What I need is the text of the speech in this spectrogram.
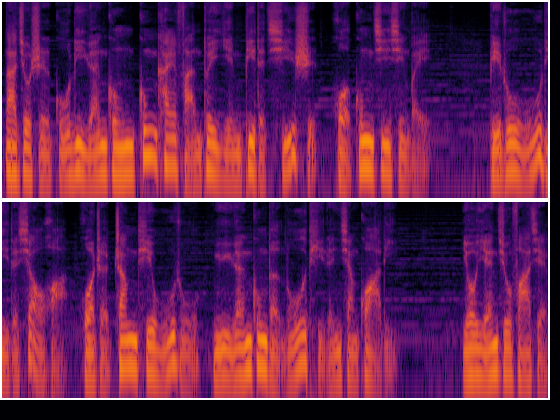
那就是鼓励员工公开反对隐蔽的歧视或攻击行为，比如无理的笑话或者张贴侮辱女员工的裸体人像挂历。有研究发现，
